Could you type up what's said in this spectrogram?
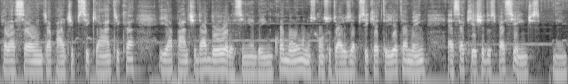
relação entre a parte psiquiátrica e a parte da dor, assim, é bem comum nos consultórios da psiquiatria também essa queixa dos pacientes, né?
